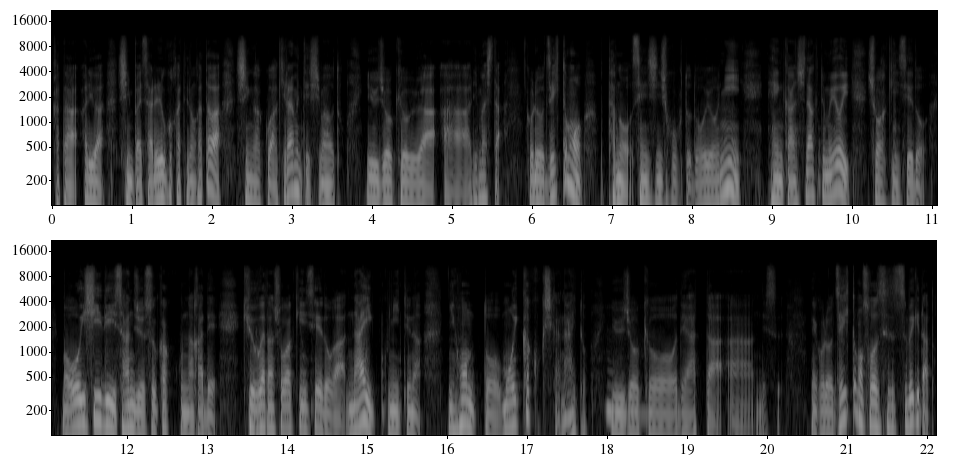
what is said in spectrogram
方あるいは心配されるご家庭の方は進学を諦めてしまうという状況がありましたこれをぜひとも他の先進諸国と同様に返還しなくてもよい奨学金制度、まあ、OECD30 数カ国の中で給付型奨学金制度がない国というのは日本ともう1カ国しかないという状況であったんです。でこれをぜひとも創設すべきだと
